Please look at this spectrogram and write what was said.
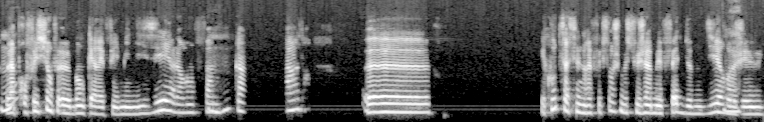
Mmh. La profession euh, bancaire est féminisée, alors en femme mmh. cadre. Euh, écoute, ça c'est une réflexion que je me suis jamais faite de me dire ouais. j'ai eu,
